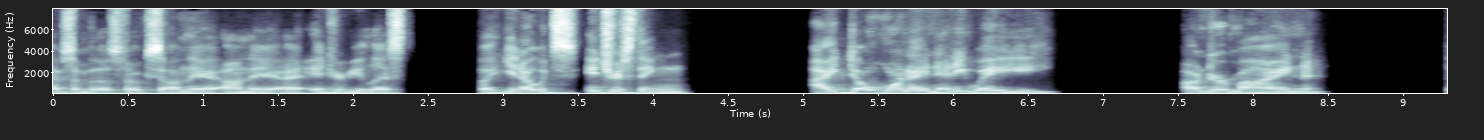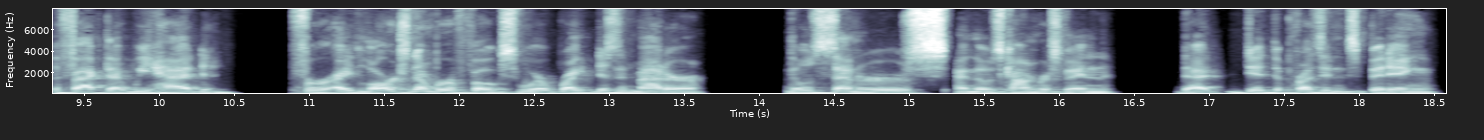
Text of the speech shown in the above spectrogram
have some of those folks on the, on the uh, interview list. But, you know, it's interesting I don't want to in any way undermine the fact that we had for a large number of folks where right doesn't matter, those senators and those congressmen that did the president's bidding,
